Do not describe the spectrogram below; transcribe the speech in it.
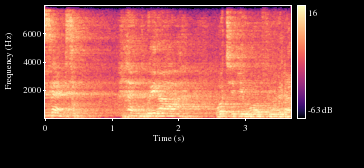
says, and we are watching you walk through the dark.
